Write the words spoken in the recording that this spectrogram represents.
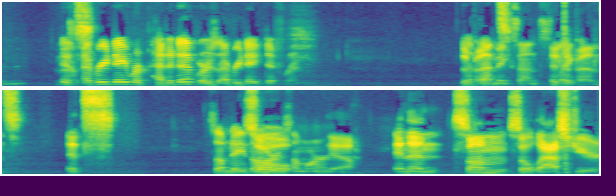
Mhm. Is every day repetitive or is every day different? If that makes sense. It like, depends. It's Some days So, are, some aren't. Yeah, and then some. So last year,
